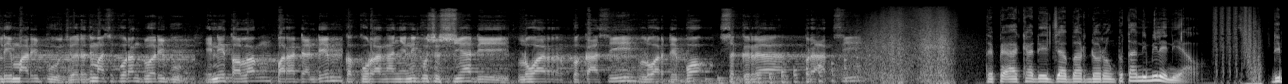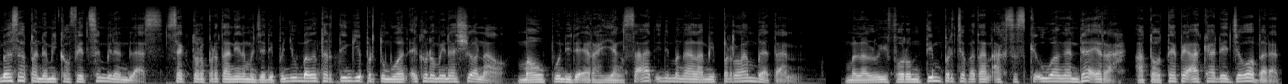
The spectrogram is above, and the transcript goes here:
5.000, berarti masih kurang 2.000. Ini tolong para dandim kekurangannya ini khususnya di luar Bekasi, luar Depok segera beraksi. TPAKD Jabar dorong petani milenial. Di masa pandemi COVID-19, sektor pertanian menjadi penyumbang tertinggi pertumbuhan ekonomi nasional maupun di daerah yang saat ini mengalami perlambatan. Melalui Forum Tim Percepatan Akses Keuangan Daerah atau TPAKD Jawa Barat,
